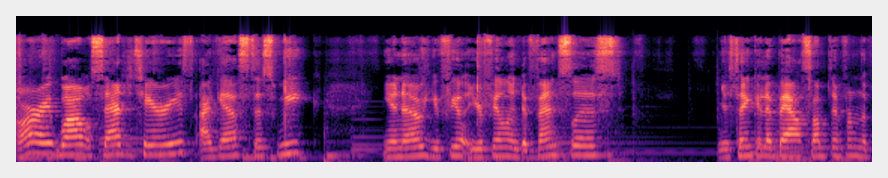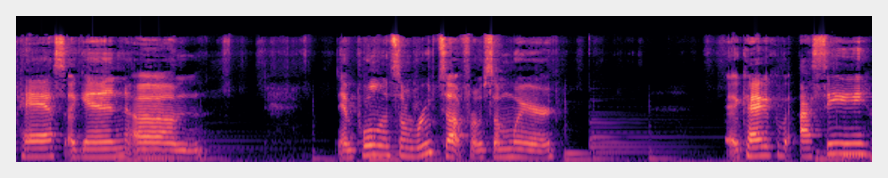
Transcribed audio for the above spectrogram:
all right, well, Sagittarius, I guess this week, you know, you feel you're feeling defenseless. You're thinking about something from the past again, um, and pulling some roots up from somewhere. Okay, I see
